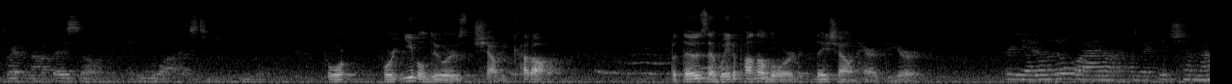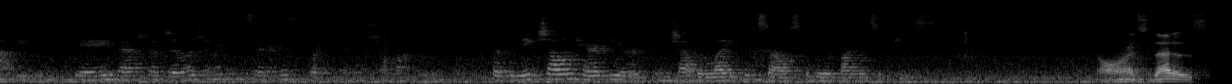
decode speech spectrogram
Fret not thyself in any wise to do evil. For, for evildoers shall be cut off, but those that wait upon the Lord, they shall inherit the earth. For yet a little while, and the wicked shall not be. Yea, thou shalt diligently consider his place, and it shall not be. But the meek shall inherit the earth, and shall delight themselves in the abundance of peace. All right, so that is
